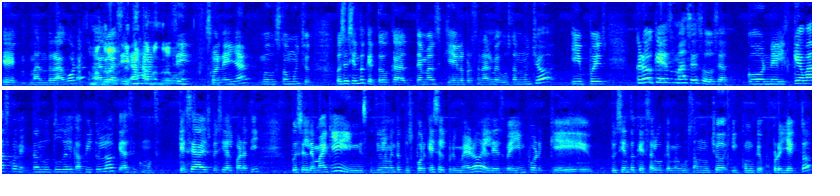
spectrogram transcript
eh, Mandrágora, algo así, ajá, Mandrágora, sí, sí. con ella me gustó mucho. O sea, siento que toca temas que en lo personal me gustan mucho y pues Creo que es más eso, o sea, con el que vas conectando tú del capítulo, que hace como que sea especial para ti, pues el de Maki, indiscutiblemente, pues porque es el primero, el de Svein, porque pues siento que es algo que me gusta mucho y como que proyecto.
